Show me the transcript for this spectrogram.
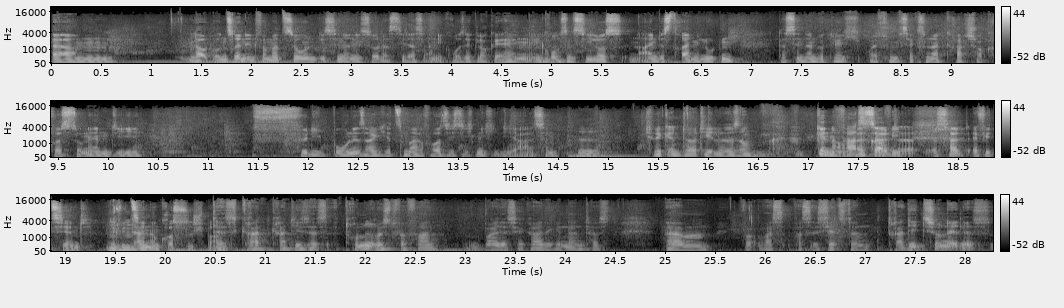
Ähm, laut unseren Informationen, die sind dann nicht so, dass die das an die große Glocke hängen, in mhm. großen Silos in ein bis drei Minuten, das sind dann wirklich bei 500, 600 Grad Schockrüstungen, die für die Bohne, sage ich jetzt mal vorsichtig, nicht ideal sind. Mhm. Quick and Dirty Lösung. Genau, es ist halt, äh, ist halt effizient. Mhm. Effizient und kostensparend. Das ist gerade dieses Trommelrüstverfahren, weil du es ja gerade genannt hast. Ähm, was, was ist jetzt dann traditionelles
